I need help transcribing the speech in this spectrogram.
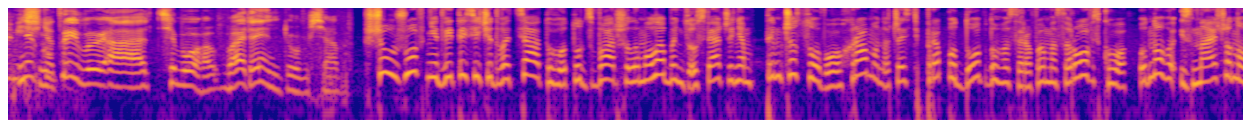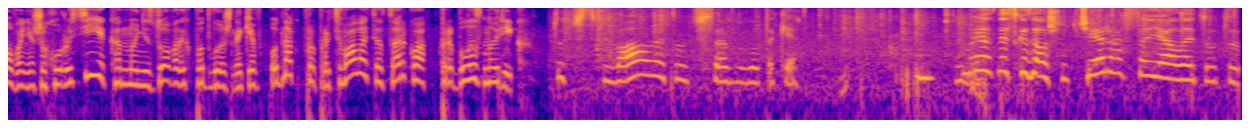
Не купив, а цього в оренду взяв. Що у жовтні 2020-го тут звершили молебень з освяченням тимчасового храму на честь преподобного Серафима Саровського, одного із найшанованіших у Росії канонізованих подвижників. Однак пропрацювала ця церква приблизно рік. Тут співали, тут все було таке. Ну, я не сказав, що черга стояла, і тут е,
